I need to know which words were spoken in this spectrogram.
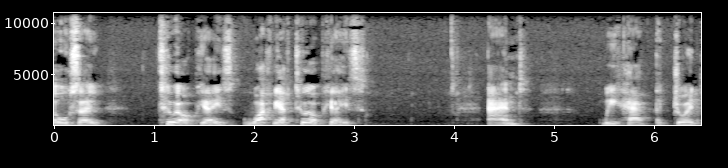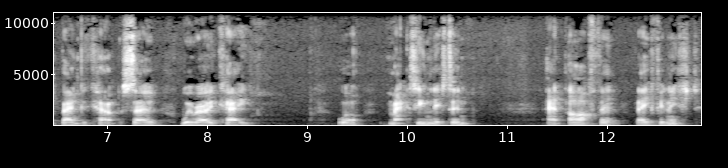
Also, two LPAs. Why do we have two LPAs? And we have a joint bank account, so we're okay. Well, Maxine listened, and after they finished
